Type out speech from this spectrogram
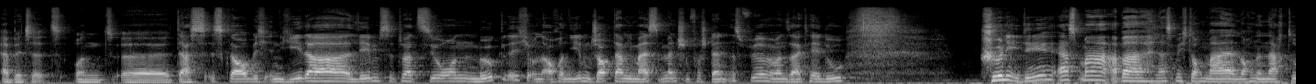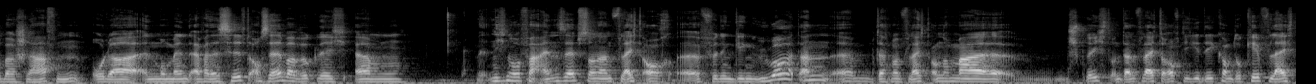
erbittet. Und äh, das ist, glaube ich, in jeder Lebenssituation möglich und auch in jedem Job, da haben die meisten Menschen Verständnis für, wenn man sagt, hey du, schöne Idee erstmal, aber lass mich doch mal noch eine Nacht drüber schlafen oder einen Moment einfach, das hilft auch selber wirklich. Ähm, nicht nur für einen selbst, sondern vielleicht auch äh, für den Gegenüber dann, ähm, dass man vielleicht auch nochmal spricht und dann vielleicht auch auf die Idee kommt, okay, vielleicht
